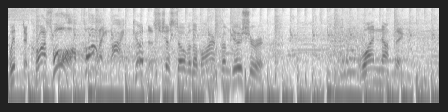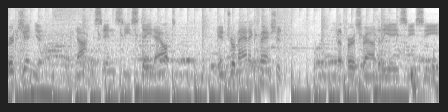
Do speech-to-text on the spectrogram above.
whipped across. Oh, a volley. My goodness. Just over the bar from Ducherer. 1 0. Virginia knocks NC State out in dramatic fashion in the first round of the ACC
